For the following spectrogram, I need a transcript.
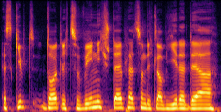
es gibt deutlich zu wenig Stellplätze und ich glaube, jeder, der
